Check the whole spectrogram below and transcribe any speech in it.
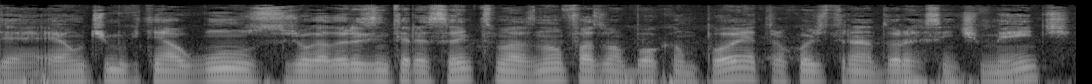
é, é um time que tem alguns jogadores interessantes, mas não faz uma boa campanha, trocou de treinador recentemente.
